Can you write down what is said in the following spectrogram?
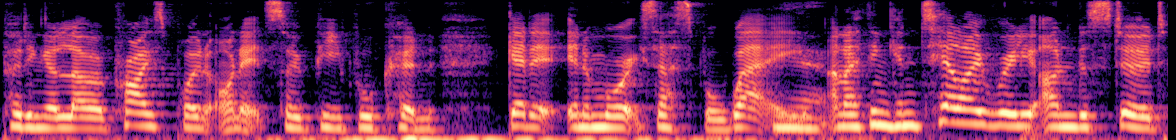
putting a lower price point on it so people can get it in a more accessible way. Yeah. And I think until I really understood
